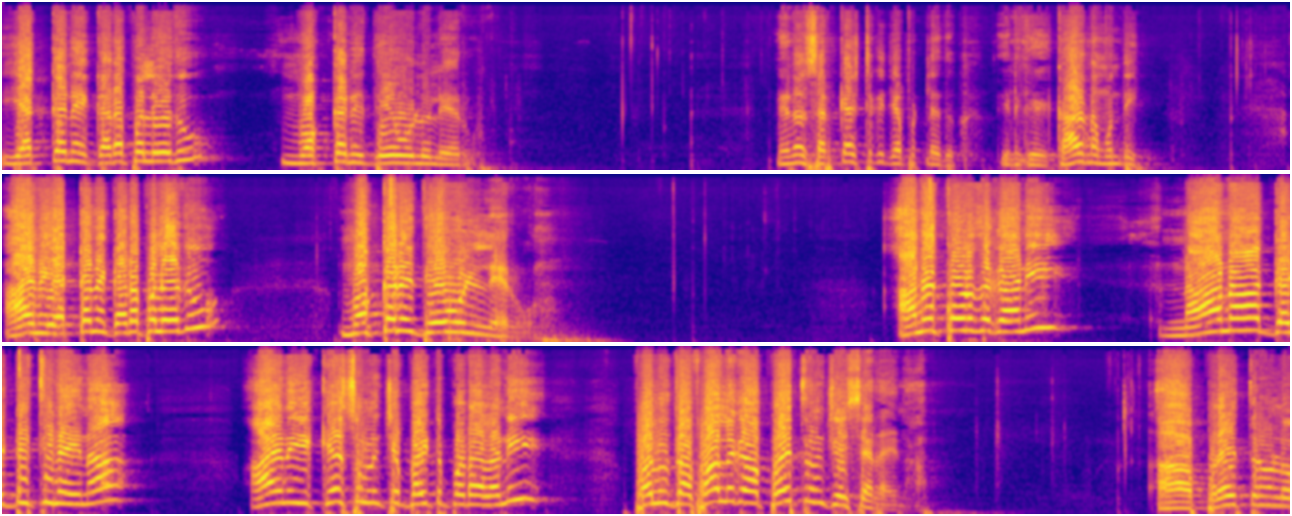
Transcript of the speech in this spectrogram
ఎక్కని గడప లేదు మొక్కని దేవుళ్ళు లేరు. నేను సర్కాస్టిక్గా చెప్పట్లేదు దీనికి కారణం ఉంది. ఆయన ఎక్కని గడప లేదు మొక్కని దేవుళ్ళు లేరు. అనకూడదు కానీ నానా గడ్డి తినైనా ఆయన ఈ కేసుల నుంచి బయటపడాలని పలు దఫాలుగా ప్రయత్నం చేశారు ఆయన. ఆ ప్రయత్నంలో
